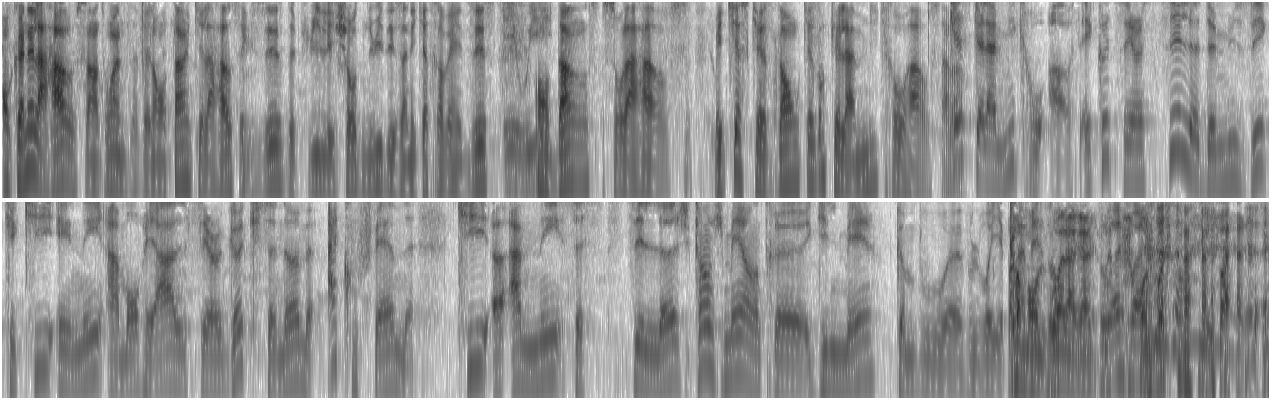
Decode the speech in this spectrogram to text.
on connaît la house, Antoine. Ça fait longtemps que la house existe depuis les shows de nuit des années 90. Et oui. On danse sur la house. Mais qu'est-ce que donc, qu'est-ce donc que la micro house alors? Qu'est-ce que la micro house Écoute, c'est un style de musique qui est né à Montréal. C'est un gars qui se nomme Akoufen qui a amené ce style-là. Quand je mets entre euh, guillemets, comme vous euh, vous le voyez pas à Comme la on le voit à la radio. Ouais, voilà. On le voit on pas à la radio.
